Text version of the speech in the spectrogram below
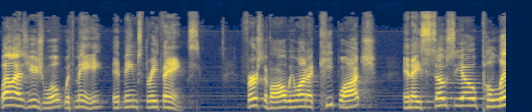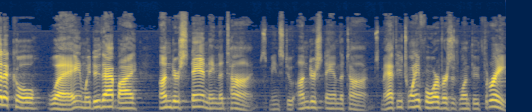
Well, as usual with me, it means three things. First of all, we want to keep watch in a socio political way, and we do that by understanding the times. It means to understand the times. Matthew 24, verses 1 through 3.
